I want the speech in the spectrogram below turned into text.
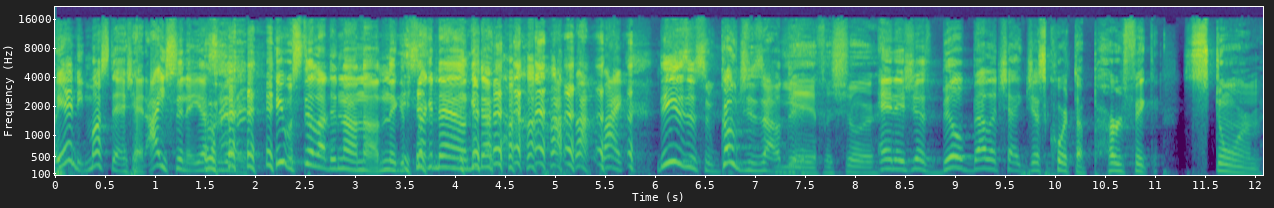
Andy mustache had ice in it yesterday. he was still out there. No, no, nigga, suck it down, get down. like these are some coaches out there, Yeah, for sure. and it's just Bill Belichick just caught the perfect storm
